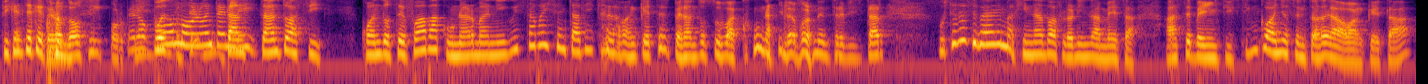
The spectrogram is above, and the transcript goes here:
Fíjense que pero cuando- dócil, ¿por qué? Pero pues, ¿cómo? No entendí. tan- tanto así. Cuando se fue a vacunar Manigui, estaba ahí sentadita en la banqueta esperando su vacuna y la fueron a entrevistar. Ustedes se hubieran imaginado a Florinda Mesa hace 25 años sentada en la banqueta.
